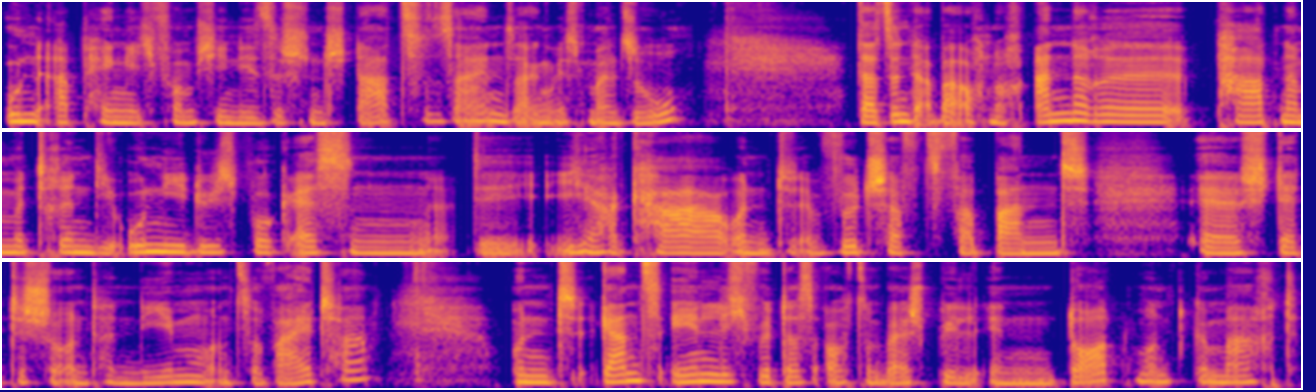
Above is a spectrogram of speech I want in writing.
unabhängig vom chinesischen Staat zu sein, sagen wir es mal so. Da sind aber auch noch andere Partner mit drin, die Uni Duisburg-Essen, die IHK und Wirtschaftsverband, äh, städtische Unternehmen und so weiter. Und ganz ähnlich wird das auch zum Beispiel in Dortmund gemacht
